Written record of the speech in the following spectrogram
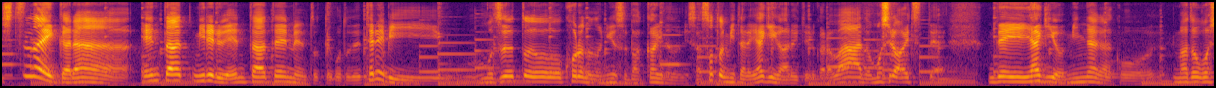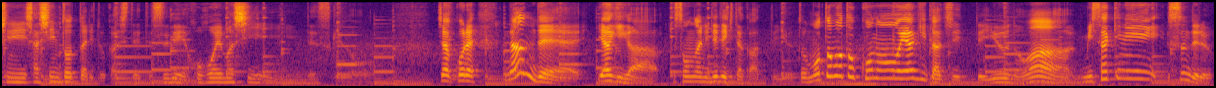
室内からエンター見れるエンターテインメントってことでテレビもずっとコロナのニュースばっかりなのにさ外見たらヤギが歩いてるからわー面白いっつって。でヤギをみんながこう窓越しに写真撮ったりとかしててすげえ微笑ましいんですけど。じゃあこれなんでヤギがそんなに出てきたかっていうともともとこのヤギたちっていうのは岬に住んでる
